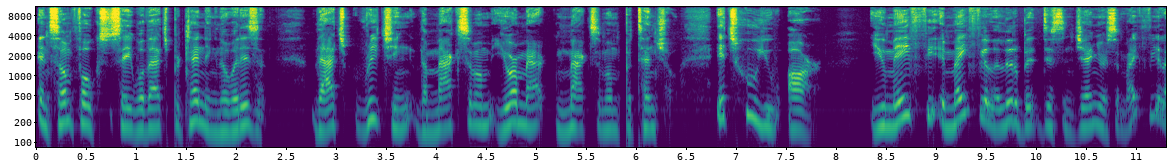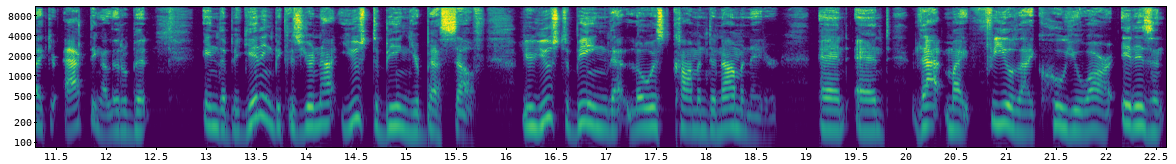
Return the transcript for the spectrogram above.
And some folks say, well, that's pretending. No, it isn't. That's reaching the maximum, your ma- maximum potential. It's who you are. You may feel, it may feel a little bit disingenuous. It might feel like you're acting a little bit in the beginning because you're not used to being your best self. You're used to being that lowest common denominator. And and that might feel like who you are. It isn't.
